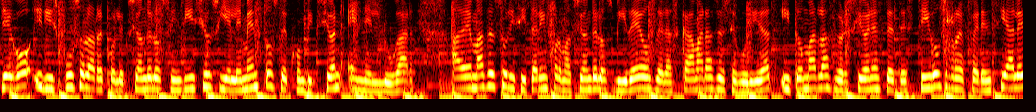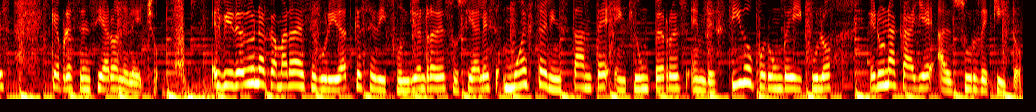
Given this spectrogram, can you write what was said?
llegó y dispuso la recolección de los indicios y elementos de convicción en el lugar, además de solicitar información de los videos de las cámaras de seguridad y tomar las versiones de testigos referenciales que presenciaron el hecho. El video de una cámara de seguridad que se difundió en redes sociales muestra el instante en que un perro es embestido por un vehículo en una calle al sur de Quito.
